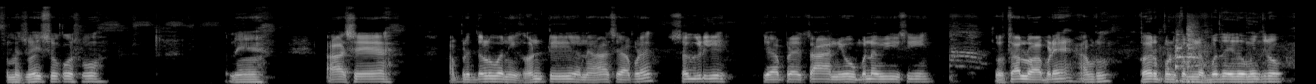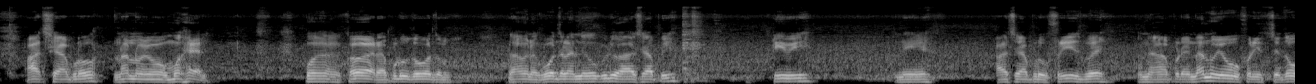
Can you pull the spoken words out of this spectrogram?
તમે જોઈ શકો છો. અને આ છે આપણે દળવાની ઘંટી અને આ છે આપણે સગડી, જે આપણે ચા એવું બનાવીએ છીએ. તો ચાલો આપણે આપણું ઘર પણ તમને બતાવી દો મિત્રો. આ છે આપણો નાનો એવો મહેલ. ઘર આપણું જોવો તમે. ગાવાના ગોદડાને એવું પડ્યું. આ છે આપણી ટીવી અને આ છે આપણું ફ્રીજ ભાઈ. અને આપણે નાનું એવું ફ્રીજ છે જો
